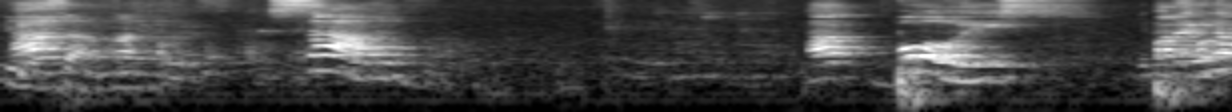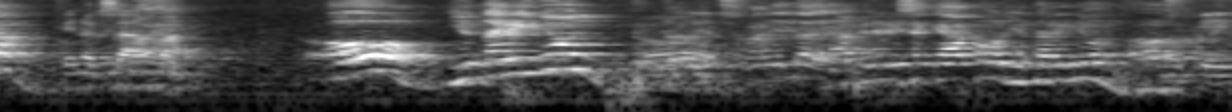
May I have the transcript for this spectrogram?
Pinagsama. sound at voice, pareho lang. Pinagsama. Oo, yun na rin yun. Eh. Sabi na rin sa Quiapo, yun na rin yun. Okay.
